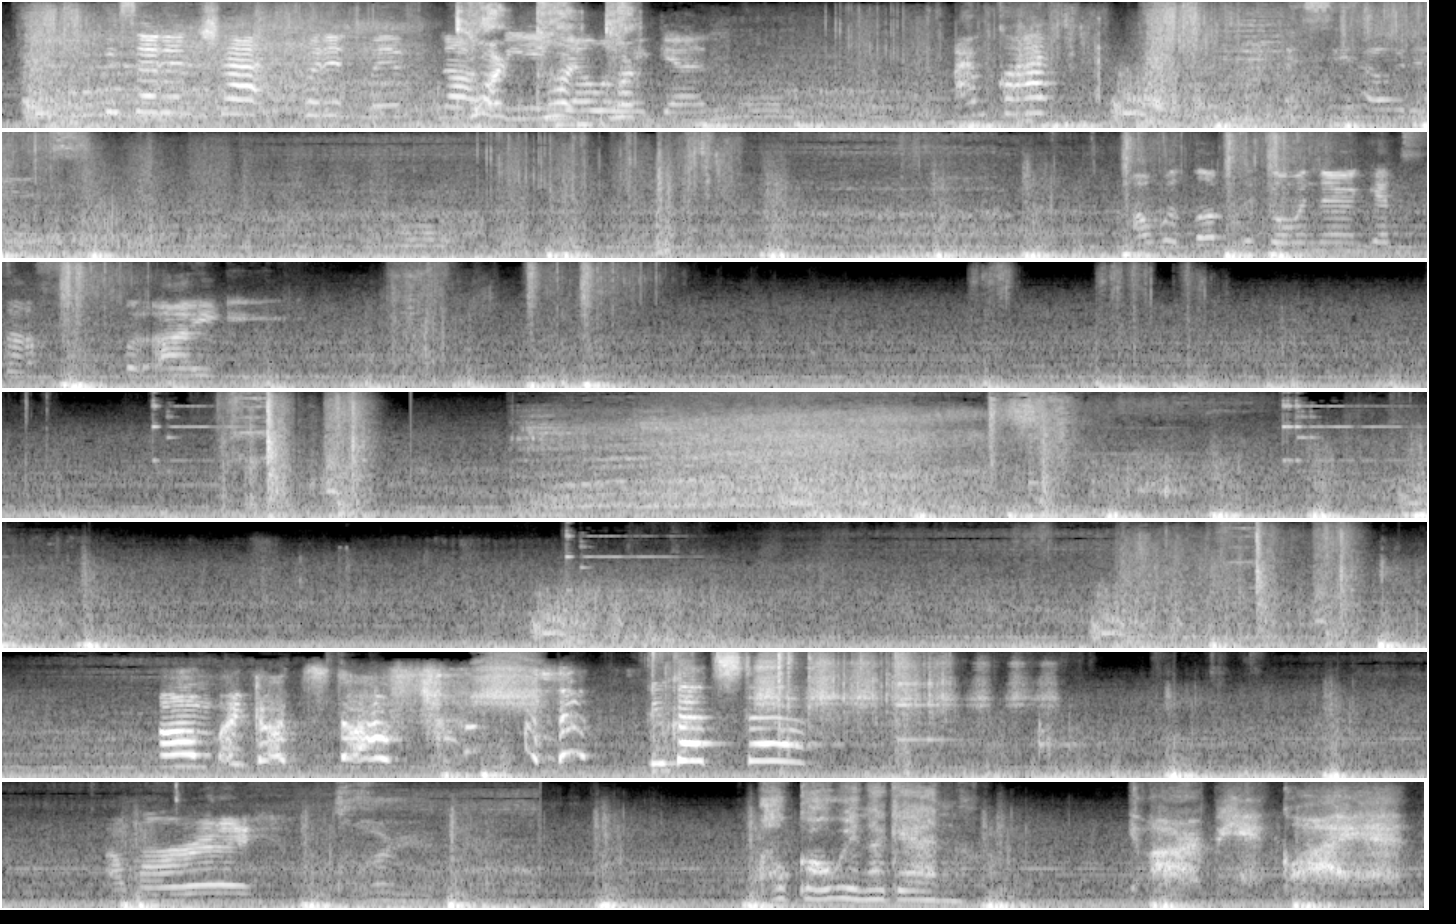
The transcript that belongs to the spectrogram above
He said in chat, couldn't live not Click, being click, yellow click. again. I'm glad. I see how it is. I would love to go in there and get stuff, but I. Um, I got stuff. You got stuff. I'm ready. Quiet. I'll go in again. You are being quiet.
